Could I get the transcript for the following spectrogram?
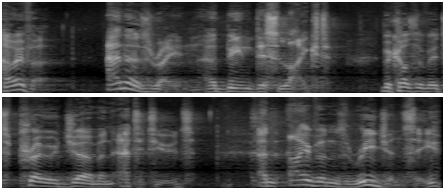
However, Anna's reign had been disliked because of its pro German attitudes, and Ivan's regency,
